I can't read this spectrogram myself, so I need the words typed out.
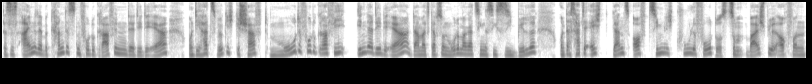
Das ist eine der bekanntesten Fotografinnen der DDR und die hat es wirklich geschafft, Modefotografie in der DDR. Damals gab es so ein Modemagazin, das hieß Sibylle und das hatte echt ganz oft ziemlich coole Fotos. Zum Beispiel auch von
